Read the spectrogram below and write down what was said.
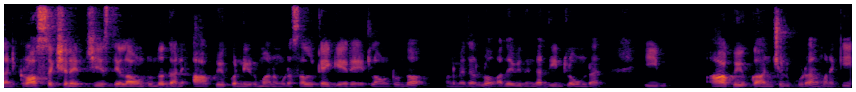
దాని క్రాస్ సెక్షన్ చేస్తే ఎలా ఉంటుందో దాని ఆకు యొక్క నిర్మాణం కూడా సల్కై గేరే ఎట్లా ఉంటుందో మన మెదడులో అదేవిధంగా దీంట్లో ఉన్న ఈ ఆకు యొక్క అంచులు కూడా మనకి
